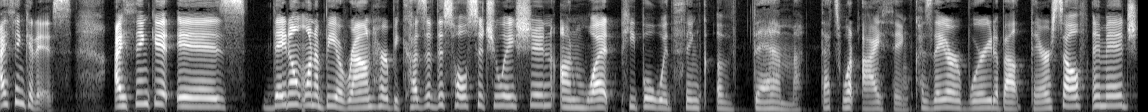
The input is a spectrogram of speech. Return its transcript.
I think it is. I think it is, they don't want to be around her because of this whole situation on what people would think of them. That's what I think, because they are worried about their self image.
